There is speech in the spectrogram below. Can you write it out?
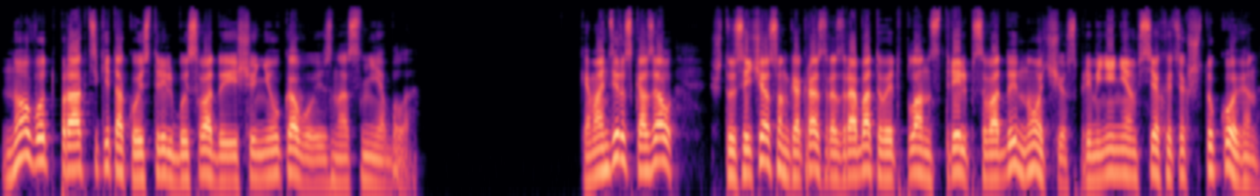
но вот практики такой стрельбы с воды еще ни у кого из нас не было. Командир сказал, что сейчас он как раз разрабатывает план стрельб с воды ночью с применением всех этих штуковин.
